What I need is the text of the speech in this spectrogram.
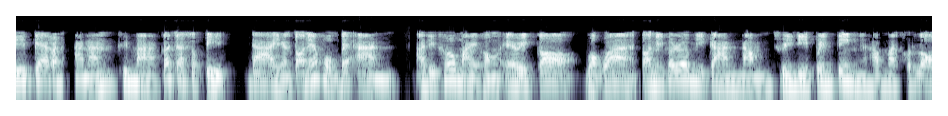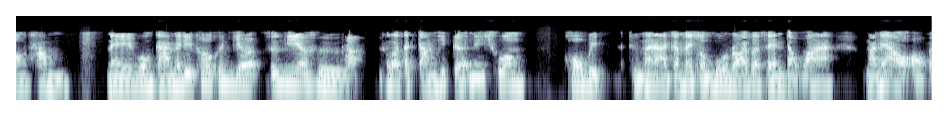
รีบแก้ปัญหานั้นขึ้นมาก็จะ speed ได้อย่างตอนนี้ผมไปอ่าน article ใหม่ของ Eric ก็บอกว่าตอนนี้ก็เริ่มมีการนำ 3D printing นะครับมาทดลองทำในวงการ medical ขึ้นเยอะ ซึ่งนี่ก็คือนวัตกรรมที่เกิดในช่วงโควิด ถึงมันอาจจะไม่สมบูรณ์ร้อยเปอร์เซ็นแต่ว่ามันได้เอาออกไป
